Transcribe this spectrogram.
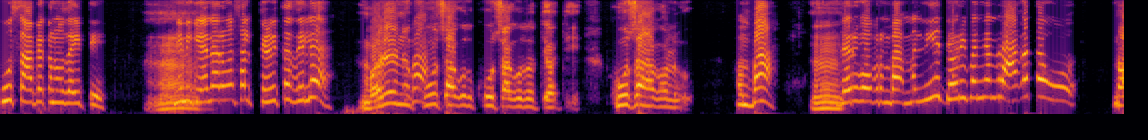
ಕೂಸ್ ಆಗ್ಬೇಕು ಅನ್ನೋದೈತಿ ನಿನಗೆ ಏನಾರ ಒಂದ್ ಸ್ವಲ್ಪ ತಿಳಿತದಿಲ್ಲ ಬರೇನು ನೀವು ಕೂಸ ಆಗುದು ಕೂಸ ಆಗೋದು ಅಂತ ಹೇಳ್ತಿ. ಕೂಸ ಆಗೋಲು ಬಾ. ದೇವ್ರಿಗೆ ಹೋಗ್ಬರ್ ಬಾ. ನೀ ದೇವ್ರಿಗೆ ಬಂದಿ ಅಂದ್ರ ಆಗತ್ತಾವು. ನಾ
